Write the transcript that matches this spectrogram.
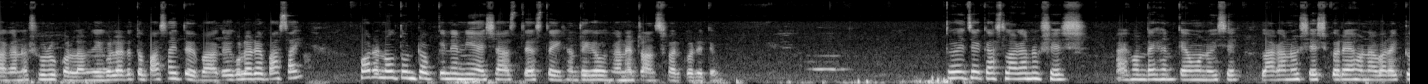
লাগানো শুরু করলাম। এগুলারে তো বাঁচাইতে হবে আগে এগুলারে বাঁচাই, পরে নতুন টব কিনে নিয়ে এসে আস্তে আস্তে এখান থেকে ওখানে ট্রান্সফার করে দেব। তো এই যে গাছ লাগানো শেষ। এখন দেখেন কেমন হয়েছে লাগানো শেষ করে এখন আবার একটু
